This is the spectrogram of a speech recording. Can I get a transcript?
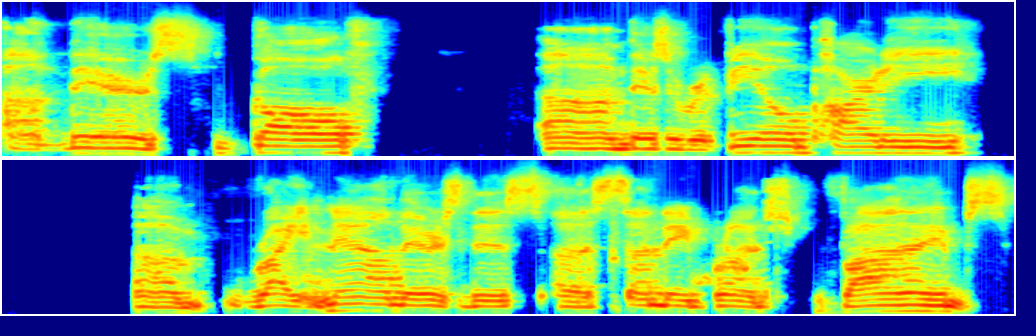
Um, there's golf, um, there's a reveal party. Um, right now, there's this uh, Sunday brunch vibes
